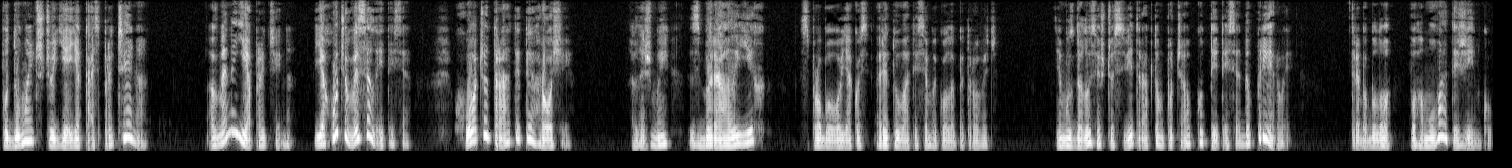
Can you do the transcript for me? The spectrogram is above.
Подумають, що є якась причина. А в мене є причина. Я хочу веселитися, хочу тратити гроші. Але ж ми збирали їх, спробував якось рятуватися Микола Петрович. Йому здалося, що світ раптом почав котитися до прірви. Треба було погамувати жінку.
